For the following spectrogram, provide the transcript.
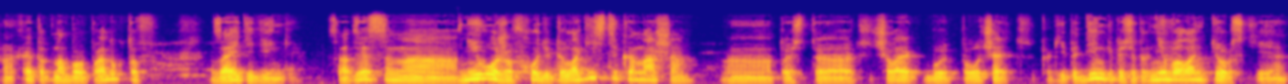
э, этот набор продуктов за эти деньги. Соответственно, в него же входит и логистика наша, э, то есть э, человек будет получать какие-то деньги, то есть это не волонтерские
